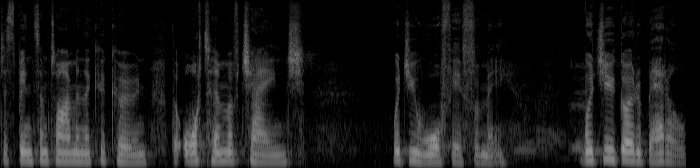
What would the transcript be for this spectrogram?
to spend some time in the cocoon, the autumn of change, would you warfare for me? Would you go to battle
